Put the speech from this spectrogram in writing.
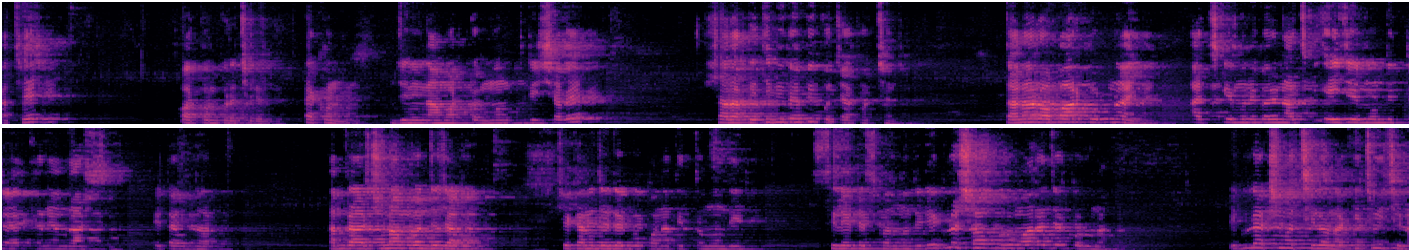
কাছে অর্পণ করেছিলেন। এখন যিনি নামট্ট মন্ত্রী হিসাবে সারা পৃথিবীব্যাপী প্রচার করছেন, তানার অপার করুণায় আজকে মনে করেন আজকে এই যে মন্দিরটা এখানে আমরা আসছি, এটা উদ্ধার। আমরা সুনামগঞ্জে যাব। সেখানে যে দেখব কণাতীর্থ মন্দির, সিলেট ইস্কন মন্দির, এগুলো সব গুরু মহারাজের করুণা। এগুলো একসময় ছিল না, কিছুই ছিল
